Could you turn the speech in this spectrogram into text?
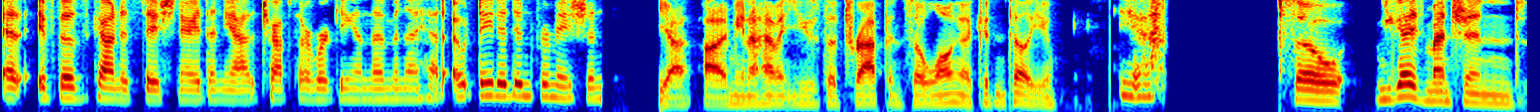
if those count as stationary, then yeah, the traps are working on them, and I had outdated information. Yeah, I mean, I haven't used a trap in so long, I couldn't tell you. Yeah. So, you guys mentioned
